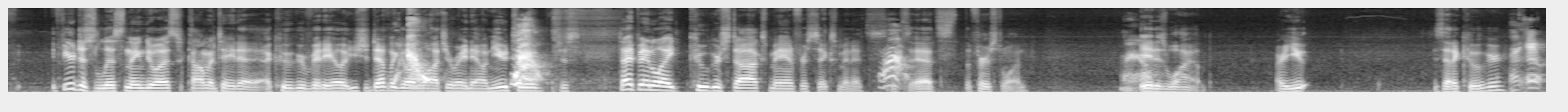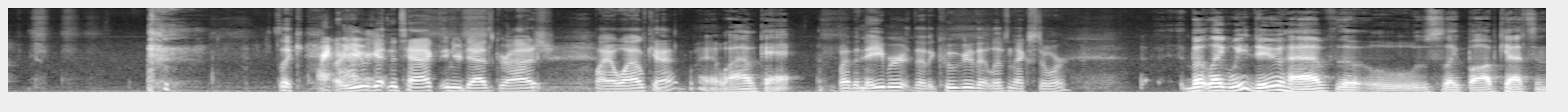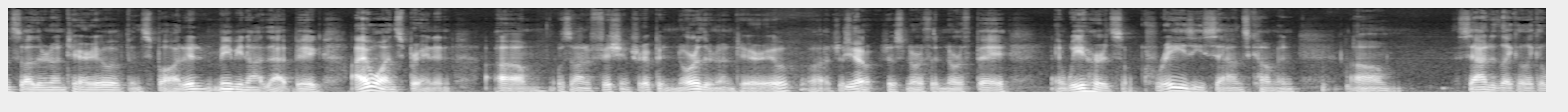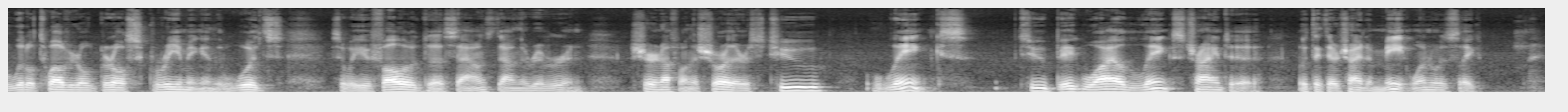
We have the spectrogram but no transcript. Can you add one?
if you're just listening to us commentate a, a cougar video, you should definitely go and watch it right now on YouTube. Just type in like cougar stalks man for six minutes. That's, that's the first one. It is wild. Are you? Is that a cougar? it's like, are you getting attacked in your dad's garage by a wildcat? By a wildcat. By the neighbor, the, the cougar that lives next door? But like we do have those like bobcats in southern Ontario have been spotted. Maybe not that big. I once Brandon um, was on a fishing trip in northern Ontario, uh, just Yep. nor- just north of North Bay, and we heard some crazy sounds coming. Um, sounded like a, like a little twelve year old girl screaming in the woods. So we followed the sounds down the river, and sure enough, on the shore there was two lynx two big wild lynx trying to looked like they were trying to mate. One was like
